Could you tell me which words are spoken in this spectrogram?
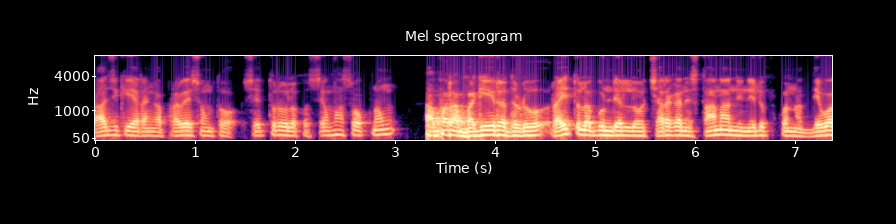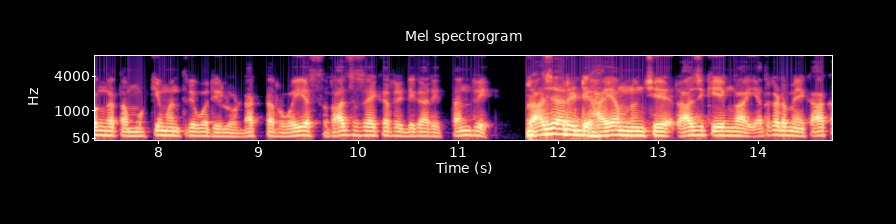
రాజకీయ రంగ ప్రవేశంతో శత్రువులకు సింహస్వప్నం అపర భగీరథుడు రైతుల గుండెల్లో చెరగని స్థానాన్ని నిలుపుకున్న దివంగత ముఖ్యమంత్రి వర్యులు డాక్టర్ వైఎస్ రాజశేఖర రెడ్డి గారి తండ్రి రాజారెడ్డి హయాం నుంచే రాజకీయంగా ఎదగడమే కాక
